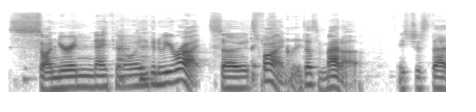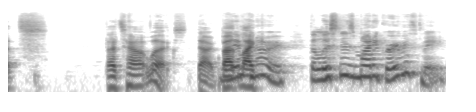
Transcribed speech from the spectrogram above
Sonia and Nathan are always gonna be right. So it's fine. It doesn't matter. It's just that's that's how it works. No, but like know. the listeners might agree with me.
